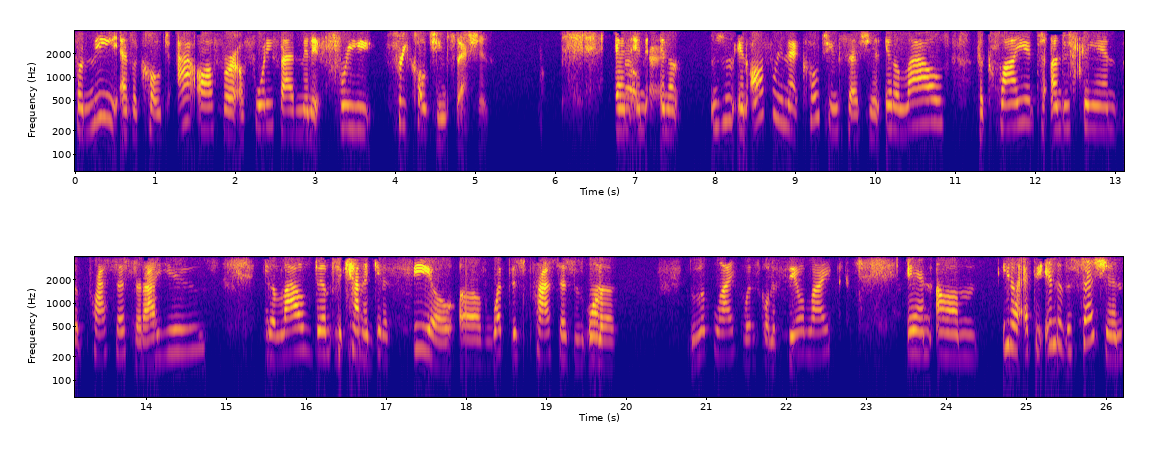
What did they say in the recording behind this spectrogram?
for me as a coach, I offer a 45 minute free free coaching session, and okay. in in, a, mm-hmm, in offering that coaching session, it allows the client to understand the process that I use. It allows them to kind of get a feel of what this process is going to look like, what it's going to feel like, and um, you know, at the end of the session,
